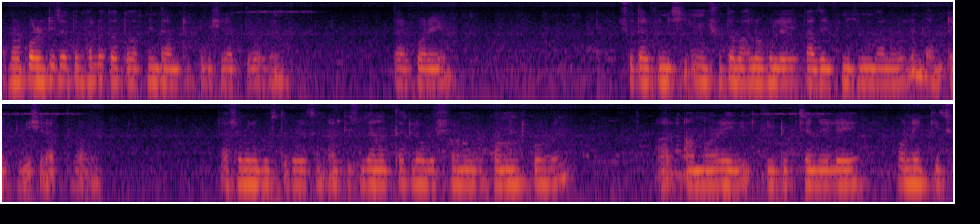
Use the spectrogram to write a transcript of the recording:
আপনার কোয়ালিটি যত ভালো, তত আপনি দামটা একটু বেশি রাখতে পারবেন। তারপরে সুতার ফিনিশিং সুতা ভালো হলে, কাজের ফিনিশিং ভালো হলে দামটা একটু বেশি রাখতে পারবেন আশা করি বুঝতে পেরেছেন। আর কিছু জানার থাকলে অবশ্যই আমাকে কমেন্ট করবেন। আর আমার এই ইউটিউব চ্যানেলে অনেক কিছু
